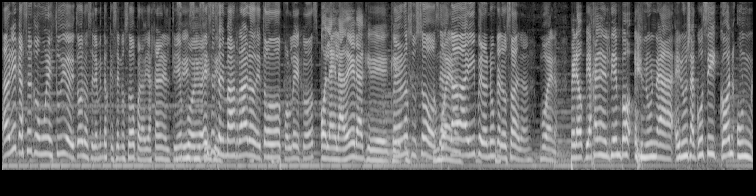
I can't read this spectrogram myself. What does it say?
habría que hacer como un estudio de todos los elementos que se han usado para viajar en el tiempo. Sí, sí, sí, Ese sí. es el más raro de todos, por lejos. O la heladera que... que- Pero no se usó, o sea, Bueno. estaba ahí, pero nunca lo usaron. Bueno, pero viajar en el tiempo en una en un jacuzzi con un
